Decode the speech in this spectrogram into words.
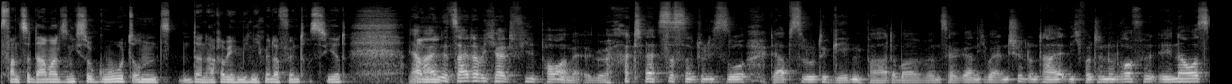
fand sie damals nicht so gut und danach habe ich mich nicht mehr dafür interessiert. Ja, um, eine Zeit habe ich halt viel Power Metal gehört. Da ist das natürlich so der absolute Gegenpart, aber wir uns ja gar nicht über Endschild unterhalten. Ich wollte nur darauf hinaus,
